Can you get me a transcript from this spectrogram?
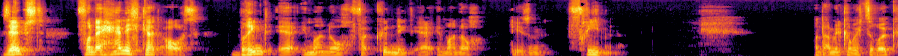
selbst von der Herrlichkeit aus bringt er immer noch, verkündigt er immer noch diesen Frieden. Und damit komme ich zurück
